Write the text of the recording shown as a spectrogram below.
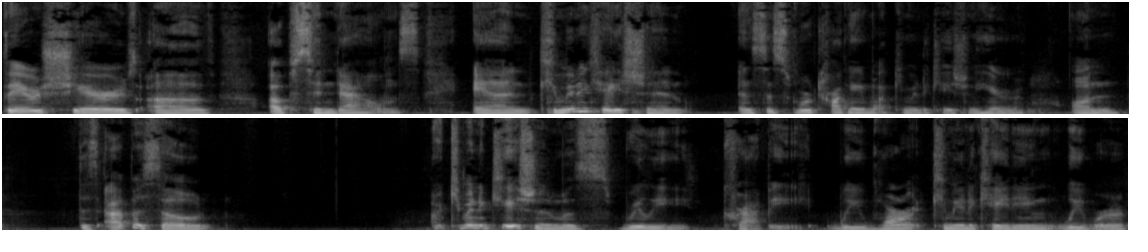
fair shares of ups and downs. And communication and since we're talking about communication here on this episode our communication was really crappy. We weren't communicating. We were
